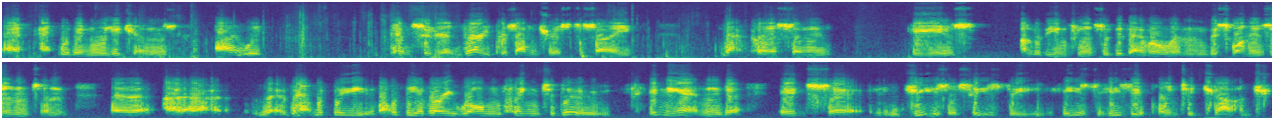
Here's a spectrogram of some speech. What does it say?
uh, within religions, I would consider it very presumptuous to say that person is under the influence of the devil and this one isn't, and uh, uh, that would be that would be a very wrong thing to do. In the end, it's uh, Jesus. He's the he's he's the appointed judge.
